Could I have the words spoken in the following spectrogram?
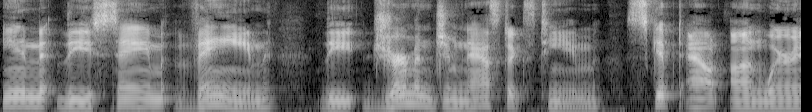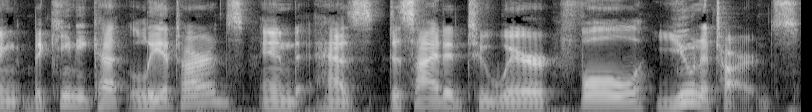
In the same vein, the German gymnastics team skipped out on wearing bikini cut leotards and has decided to wear full unitards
